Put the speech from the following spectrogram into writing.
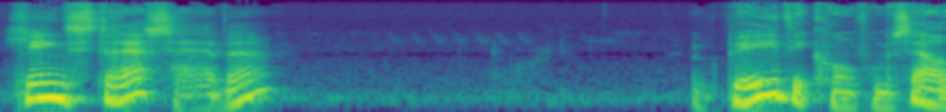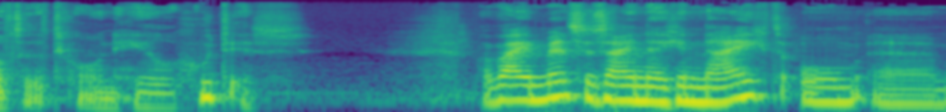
Geen stress hebben weet ik gewoon voor mezelf dat het gewoon heel goed is. Maar wij mensen zijn eh, geneigd om ehm,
